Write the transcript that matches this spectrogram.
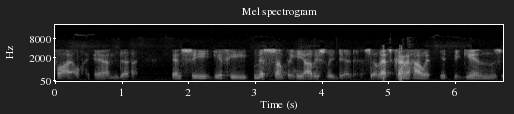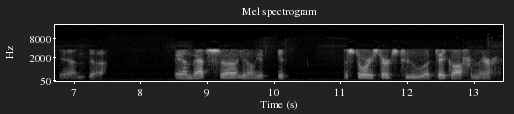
file and uh, and see if he missed something. He obviously did. So that's kind of how it, it begins, and uh, and that's uh, you know it it the story starts to uh, take off from there.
